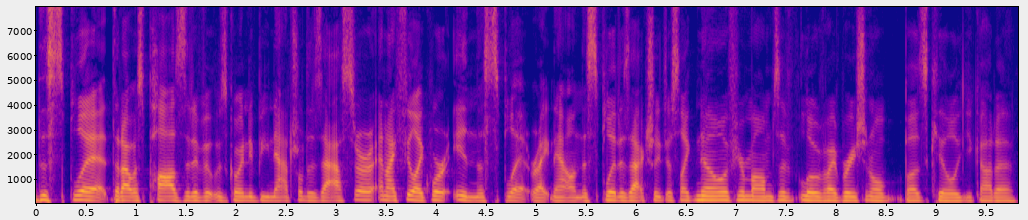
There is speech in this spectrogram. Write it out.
the split that I was positive it was going to be natural disaster. And I feel like we're in the split right now. And the split is actually just like, no, if your mom's a low vibrational buzzkill, you gotta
